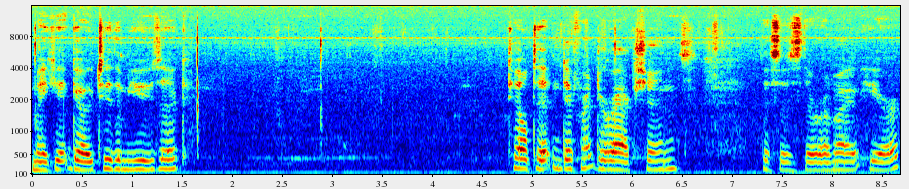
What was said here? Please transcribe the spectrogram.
make it go to the music, tilt it in different directions. This is the remote here.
